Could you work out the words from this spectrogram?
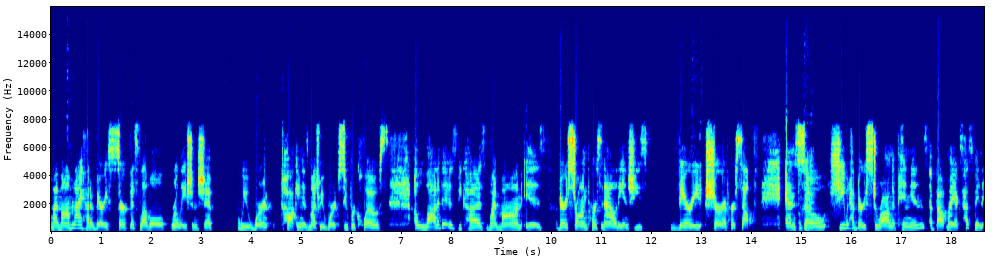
my mom and I had a very surface level relationship. We weren't talking as much. We weren't super close. A lot of it is because my mom is a very strong personality and she's very sure of herself. And okay. so she would have very strong opinions about my ex husband.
